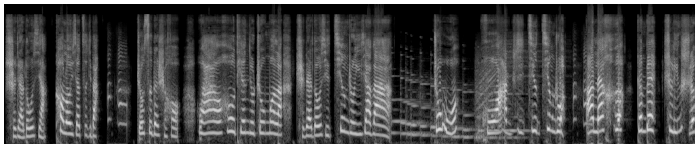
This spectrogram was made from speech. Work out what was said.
吃点东西啊，犒劳一下自己吧。周四的时候，哇哦，后天就周末了，吃点东西庆祝一下吧。周五，哇，庆庆庆祝啊，来喝，干杯，吃零食。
